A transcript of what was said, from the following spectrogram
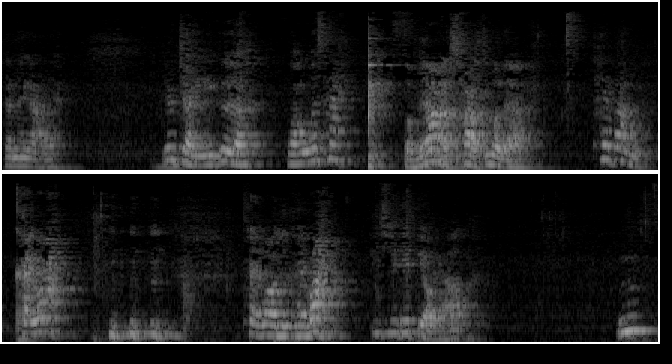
搁那嘎达，又整一个黄瓜菜，怎么样？菜做的太棒了，开饭，太棒就开饭，必须得表扬。嗯，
